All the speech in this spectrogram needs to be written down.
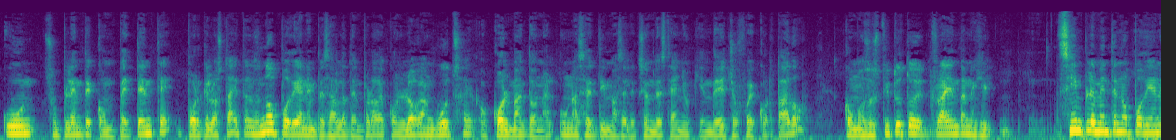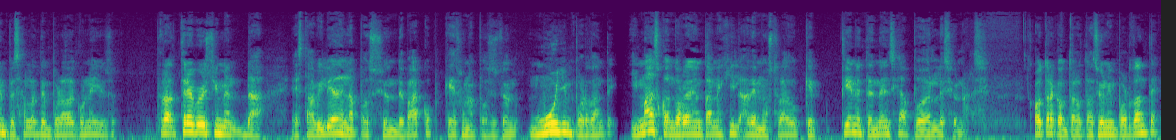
un suplente competente, porque los Titans no podían empezar la temporada con Logan Woodside o Cole McDonald, una séptima selección de este año, quien de hecho fue cortado. Como sustituto de Ryan Tannehill, simplemente no podían empezar la temporada con ellos. Trevor Simeon da estabilidad en la posición de backup, que es una posición muy importante, y más cuando Ryan Tannehill ha demostrado que tiene tendencia a poder lesionarse. Otra contratación importante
